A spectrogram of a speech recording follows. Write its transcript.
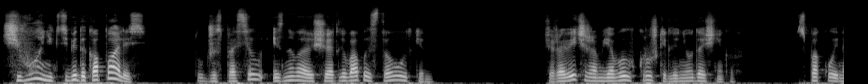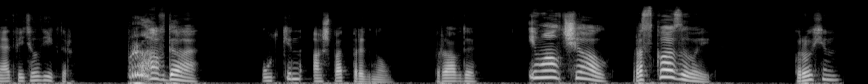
«Чего они к тебе докопались?» Тут же спросил изнывающий от любопытства Уткин. «Вчера вечером я был в кружке для неудачников», — спокойно ответил Виктор. «Правда!» Уткин аж подпрыгнул. «Правда?» «И молчал! Рассказывай!» Крохин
